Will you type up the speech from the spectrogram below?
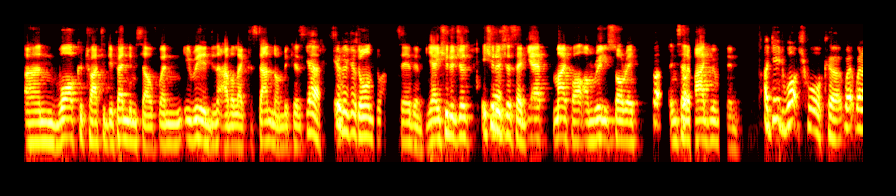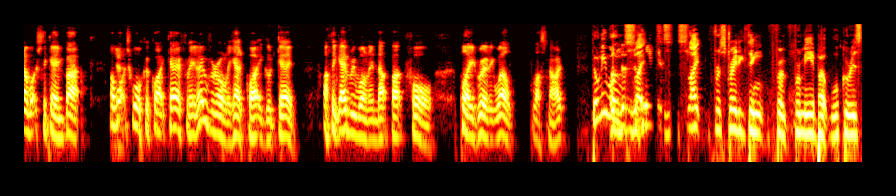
and Walker tried to defend himself when he really didn't have a leg to stand on because yeah, should have just Stones save him. Yeah, he should have just he should have yeah. just said, "Yeah, my fault. I'm really sorry." but, instead but, of arguing with him. I did watch Walker when I watched the game back. I yeah. watched Walker quite carefully, and overall, he had quite a good game. I think everyone in that back four played really well last night. The only one the, slight, the, slight frustrating thing for, for me about Walker is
